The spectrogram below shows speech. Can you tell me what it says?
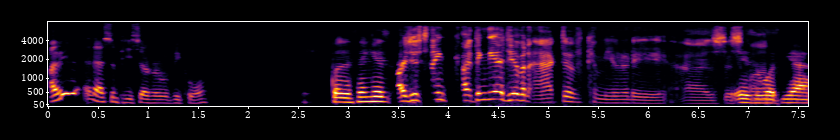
I mean, an SMP server would be cool. But the thing is, I just think I think the idea of an active community as is, is fun. what? Yeah,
